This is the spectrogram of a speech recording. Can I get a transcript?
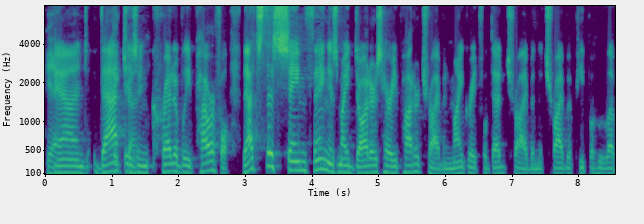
yeah. And that is incredibly powerful. That's the same thing as my daughter's Harry Potter tribe and my Grateful Dead tribe and the tribe of people who love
